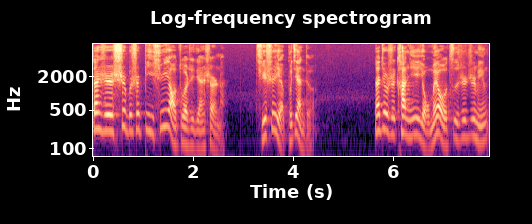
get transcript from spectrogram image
但是，是不是必须要做这件事儿呢？其实也不见得。那就是看你有没有自知之明，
